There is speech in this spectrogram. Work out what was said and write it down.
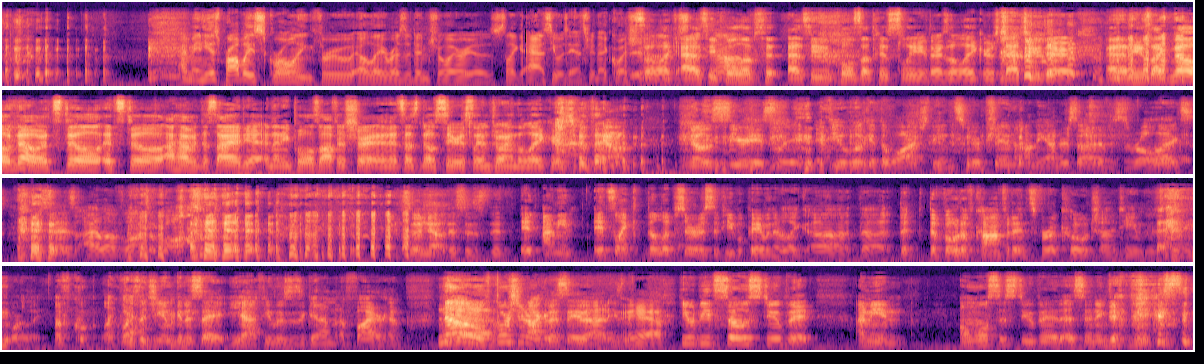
I mean, he was probably scrolling through LA residential areas like as he was answering that question. So like Just as he oh. pull oh. up as he pulls up his sleeve, there's a Lakers tattoo there, and then he's like, "No, no, it's still, it's still, I haven't decided yet." And then he pulls off his shirt, and it says, "No, seriously, I'm joining the Lakers." No, no, seriously. If you look at the watch, the inscription on the underside of his Rolex says "I love Lonzo Ball." so no, this is the it. I mean, it's like the lip service that people pay when they're like, uh, the the the vote of confidence for a coach on a team who's doing poorly. Of course, like what is Yeah. the GM gonna say? Yeah, if he loses again, I'm gonna fire him. No, Yeah. of course you're not gonna say that. He's, Yeah. he would be so stupid. I mean, almost as stupid as sending dick pics.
